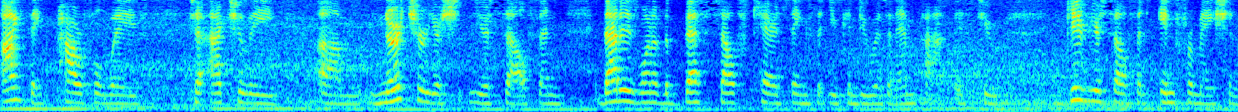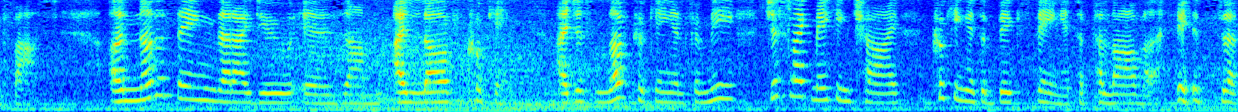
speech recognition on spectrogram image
I think, powerful ways to actually um, nurture your, yourself and that is one of the best self-care things that you can do as an empath is to give yourself an information fast. Another thing that I do is um, I love cooking. I just love cooking, and for me, just like making chai, cooking is a big thing. It's a palava. It's uh,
